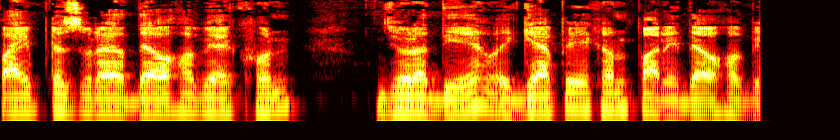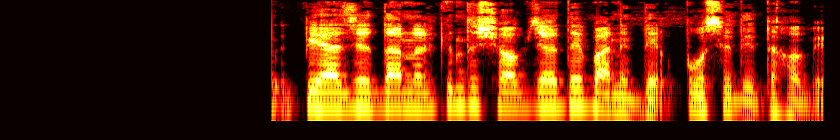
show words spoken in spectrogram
পাইপটা জোড়া দেওয়া হবে এখন। জোড়া দিয়ে ওই গ্যাপে এখন পানি দেওয়া হবে। পেঁয়াজের দানার কিন্তু সব জায়গাতে পানি পৌঁছে দিতে হবে।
